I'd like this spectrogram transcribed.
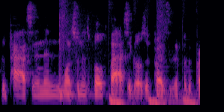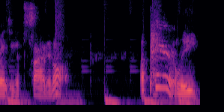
to pass it, and then once when it's both passed, it goes to the president for the president to sign it off. Apparently,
